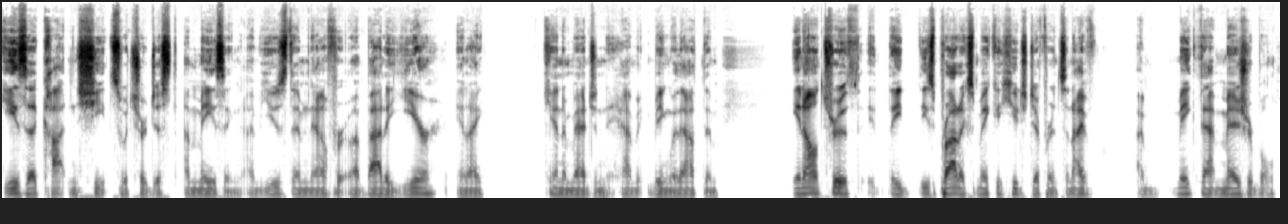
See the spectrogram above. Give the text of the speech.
Giza cotton sheets, which are just amazing. I've used them now for about a year, and I can't imagine having being without them. In all truth, they these products make a huge difference, and I've I make that measurable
